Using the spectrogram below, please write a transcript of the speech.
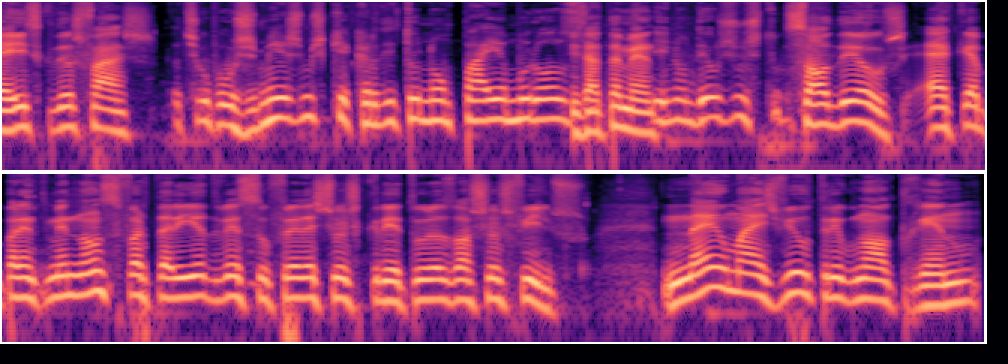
É isso que Deus faz. Desculpa, os mesmos que acreditam num pai amoroso Exatamente. e num Deus justo. Só Deus é que aparentemente não se fartaria de ver sofrer as suas criaturas aos seus filhos. Nem o mais vil tribunal terreno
